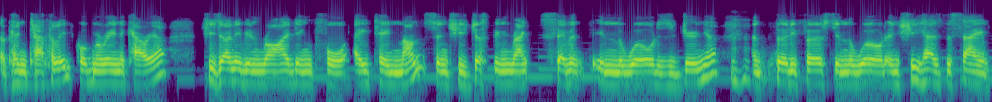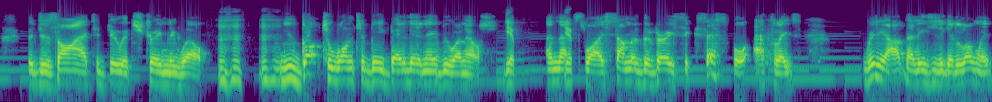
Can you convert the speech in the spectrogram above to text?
a pentathlete called Marina Carrier. She's only been riding for 18 months and she's just been ranked seventh in the world as a junior Mhm. and 31st in the world. And she has the same, the desire to do extremely well. hmm hmm You've got to want to be better than everyone else. Yep. And that's why some of the very successful athletes really aren't that easy to get along with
